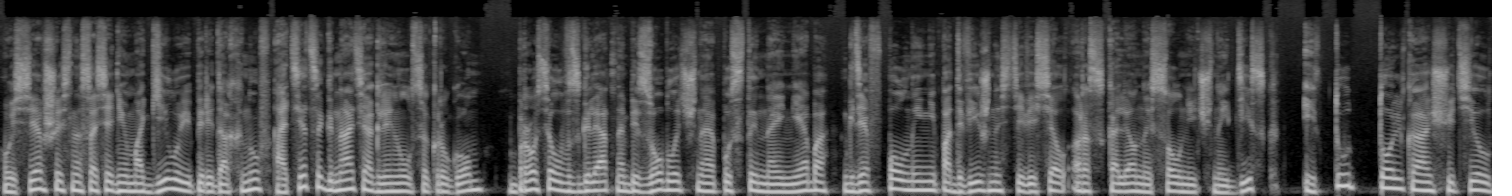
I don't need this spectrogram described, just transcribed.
Усевшись на соседнюю могилу и передохнув, отец Игнатий оглянулся кругом, бросил взгляд на безоблачное пустынное небо, где в полной неподвижности висел раскаленный солнечный диск, и тут только ощутил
